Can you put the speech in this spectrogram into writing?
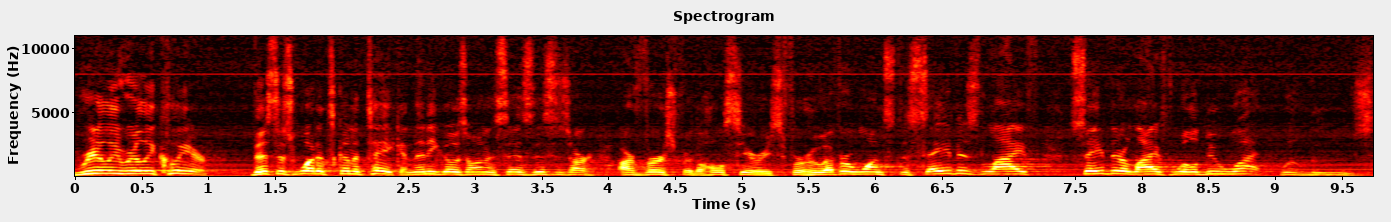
Really, really clear. This is what it's going to take. And then he goes on and says, This is our, our verse for the whole series. For whoever wants to save his life, save their life, will do what? Will lose.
